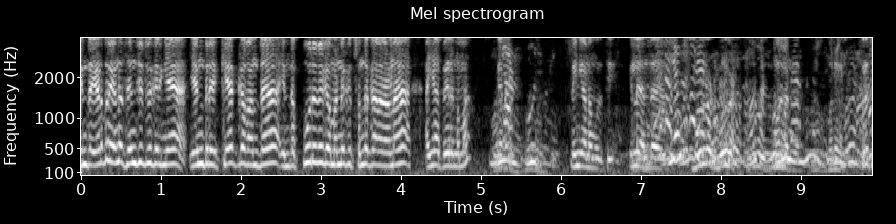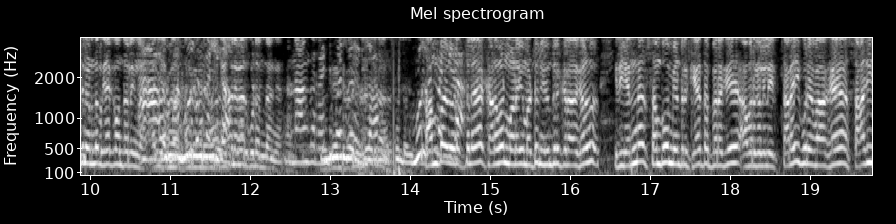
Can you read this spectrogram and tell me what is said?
இந்த இடத்துல என்ன செஞ்சுட்டு இருக்கிறீங்க என்று கேட்க வந்த இந்த பூர்வீக மண்ணுக்கு சொந்தக்காரரான ஐயா பேர் என்னமா விஞ்ஞானமூர்த்தி இல்ல இந்த முருகன் முருகன் முருகன். பிரச்சனை இருந்தா கேட்க வந்தாருங்களா எத்தனை பேர் கூட இருந்தாங்க. சம்பவ இடத்துல கணவன் மனைவி மட்டும் இருந்திருக்கிறார்கள். இது என்ன சம்பவம் என்று கேட்ட பிறகு அவர்களை தரைக்குறைவாக சாதி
